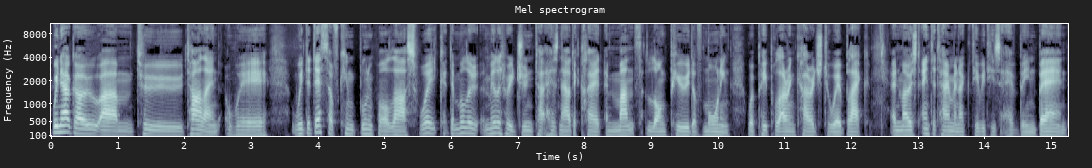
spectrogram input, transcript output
We now go um, to Thailand, where with the death of King Bhumibol last week, the military junta has now declared a month long period of mourning where people are encouraged to wear black and most entertainment activities have been banned.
